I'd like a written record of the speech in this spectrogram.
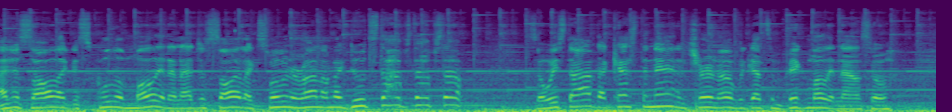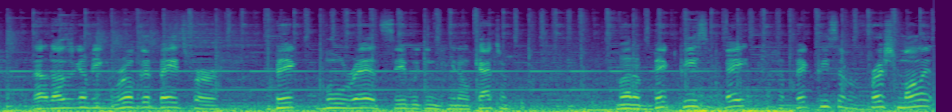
I just saw like a school of mullet and I just saw it like swimming around. I'm like, dude, stop, stop, stop. So we stopped, I cast the net and sure enough, we got some big mullet now. So that, those are gonna be real good baits for big bull reds. See if we can, you know, catch them. But a big piece of bait, a big piece of a fresh mullet,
